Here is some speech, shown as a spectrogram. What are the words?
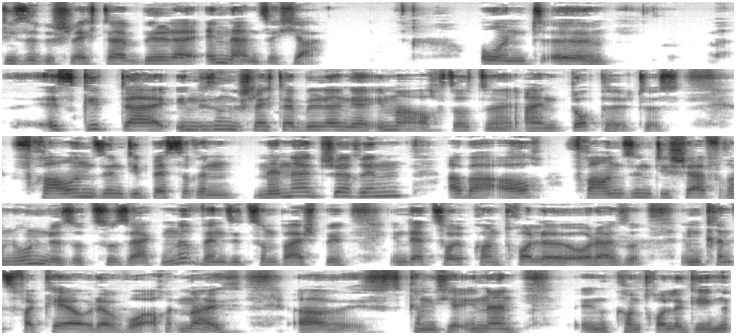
Diese Geschlechterbilder ändern sich ja. Und äh, es gibt da in diesen Geschlechterbildern ja immer auch sozusagen ein Doppeltes. Frauen sind die besseren Managerinnen, aber auch Frauen sind die schärferen Hunde sozusagen, ne? wenn sie zum Beispiel in der Zollkontrolle oder so im Grenzverkehr oder wo auch immer, ich, äh, ich kann mich erinnern, in Kontrolle gegen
